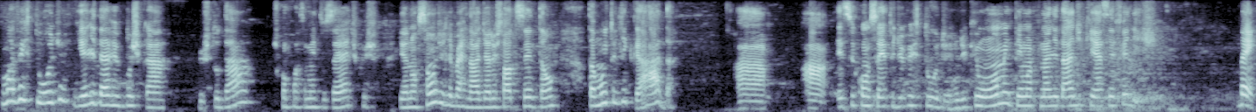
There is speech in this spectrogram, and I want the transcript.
uma virtude e ele deve buscar estudar os comportamentos éticos e a noção de liberdade de Aristóteles então está muito ligada a a esse conceito de virtude, de que um homem tem uma finalidade que é ser feliz. Bem,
